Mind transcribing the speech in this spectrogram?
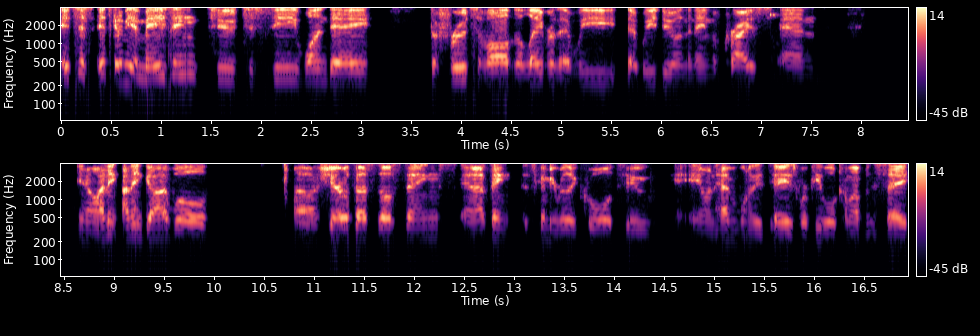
it's just it's going to be amazing to to see one day the fruits of all the labor that we that we do in the name of Christ and you know I think I think God will uh, share with us those things. And I think it's going to be really cool to you know in heaven one of these days where people will come up and say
